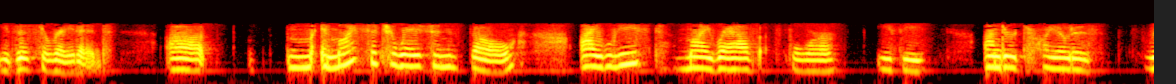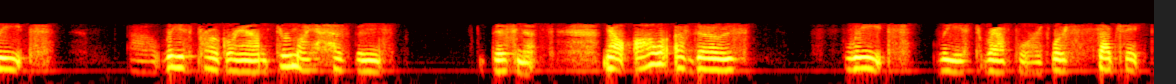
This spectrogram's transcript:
eviscerated. Uh, in my situation, though, I leased my RAV4 EV under Toyota's fleet uh, lease program through my husband's business. Now, all of those fleet leased RAV4s were subject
